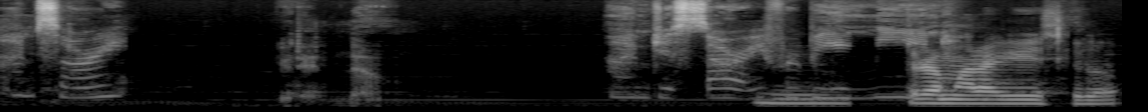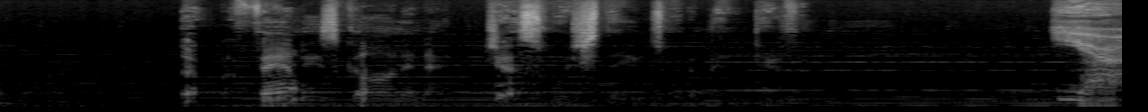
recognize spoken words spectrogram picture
I'm sorry. You didn't know. I'm just sorry for Hmm, being mean. তোরা মারা গিয়েছিল Look, my family's gone and I just wish things would have been different. Yeah.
